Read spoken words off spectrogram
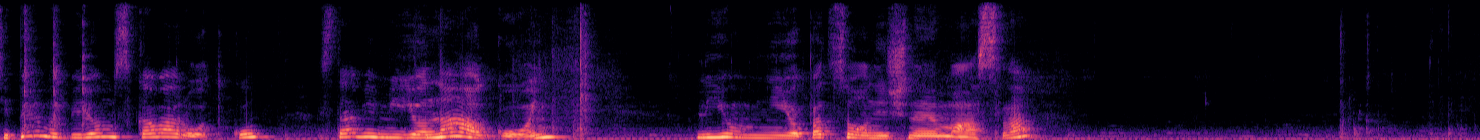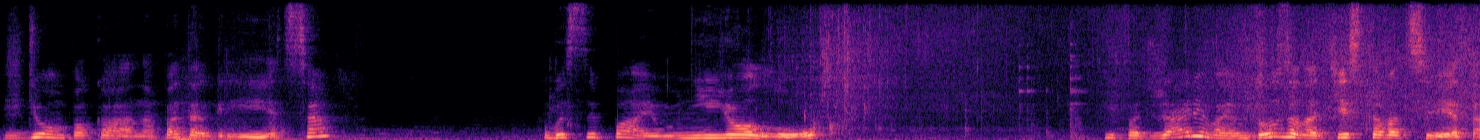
Теперь мы берем сковородку, ставим ее на огонь, льем в нее подсолнечное масло, ждем пока она подогреется, высыпаем в нее лук и поджариваем до золотистого цвета.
